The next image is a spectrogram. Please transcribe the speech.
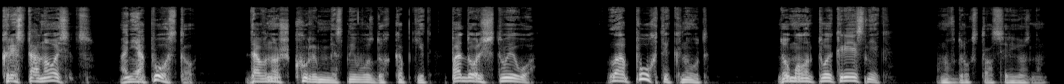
крестоносец, а не апостол. Давно шкуром местный воздух коптит, подольше твоего. Лопух ты, Кнут. Думал, он твой крестник?» Он вдруг стал серьезным.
